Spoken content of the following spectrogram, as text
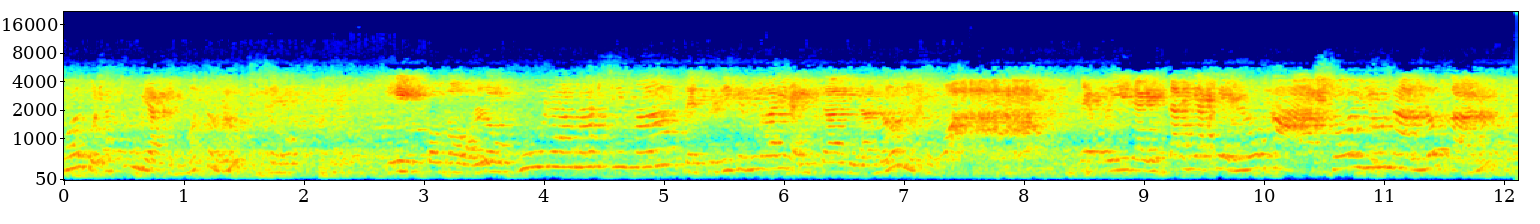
joder, pues hazte un viaje en moto, ¿no? Y como locura máxima decidí que me iba a ir a Italia, ¿no? Y dije, ¡guau! Me voy a ir a Italia, qué loca, soy una loca, ¿no?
